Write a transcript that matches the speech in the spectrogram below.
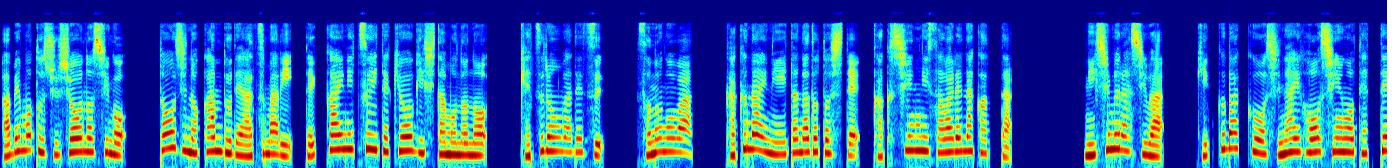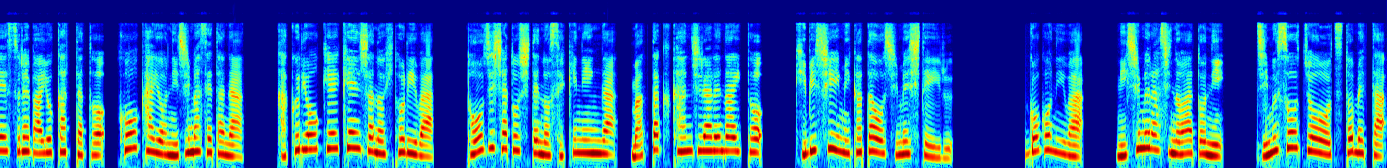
安倍元首相の死後、当時の幹部で集まり、撤回について協議したものの、結論は出ず、その後は、閣内にいたなどとして確信に触れなかった。西村氏は、キックバックをしない方針を徹底すればよかったと後悔をにじませたが、閣僚経験者の一人は、当事者としての責任が全く感じられないと、厳しい見方を示している。午後には、西村氏の後に、事務総長を務めた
